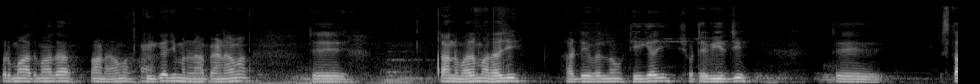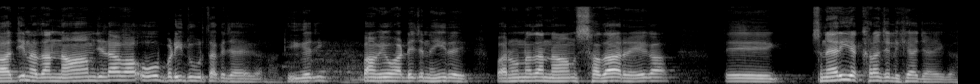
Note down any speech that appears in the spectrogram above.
ਪ੍ਰਮਾਤਮਾ ਦਾ ਪਾਣਾ ਵਾ। ਠੀਕ ਹੈ ਜੀ ਮੰਨਣਾ ਪੈਣਾ ਵਾ। ਤੇ ਧੰਨਵਾਦ ਮਹਾਰਾਜ ਜੀ ਸਾਡੇ ਵੱਲੋਂ। ਠੀਕ ਹੈ ਜੀ ਛੋਟੇ ਵੀਰ ਜੀ। ਤੇ ਉਸਤਾਦ ਜੀ ਨਾਲ ਦਾ ਨਾਮ ਜਿਹੜਾ ਵਾ, ਉਹ ਬੜੀ ਦੂਰ ਤੱਕ ਜਾਏਗਾ। ਠੀਕ ਹੈ ਜੀ? ਭਾਵੇਂ ਉਹ ਸਾਡੇ 'ਚ ਨਹੀਂ ਰਹੇ, ਪਰ ਉਹਨਾਂ ਦਾ ਨਾਮ ਸਦਾ ਰਹੇਗਾ ਤੇ ਸੁਨਹਿਰੀ ਅੱਖਰਾਂ 'ਚ ਲਿਖਿਆ ਜਾਏਗਾ।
